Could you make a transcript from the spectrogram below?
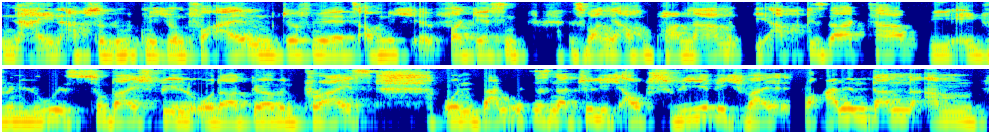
Nein, absolut nicht. Und vor allem dürfen wir jetzt auch nicht äh, vergessen, es waren ja auch ein paar Namen, die abgesagt haben, wie Adrian Lewis zum Beispiel oder Gervin Price. Und dann ist es natürlich auch schwierig, weil vor allem dann am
